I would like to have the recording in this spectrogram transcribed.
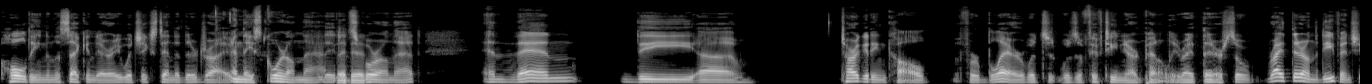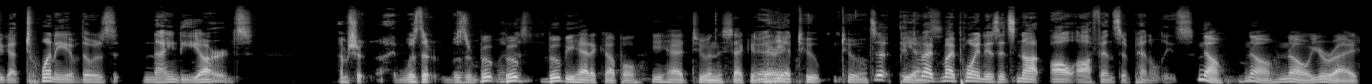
holding in the secondary, which extended their drive. And they scored on that. they They did, did. score on that. And then the uh, targeting call for Blair, which was a 15 yard penalty right there. So right there on the defense, you got 20 of those 90 yards. I'm sure was there was there Bo- Bo- Boobie had a couple. He had two in the Yeah, secondary. he had two two. So, PS. my my point is it's not all offensive penalties. no, no, no. You're right.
